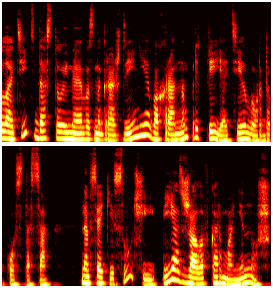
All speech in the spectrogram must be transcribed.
платить достойное вознаграждение в охранном предприятии лорда Костаса. На всякий случай я сжала в кармане нож.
